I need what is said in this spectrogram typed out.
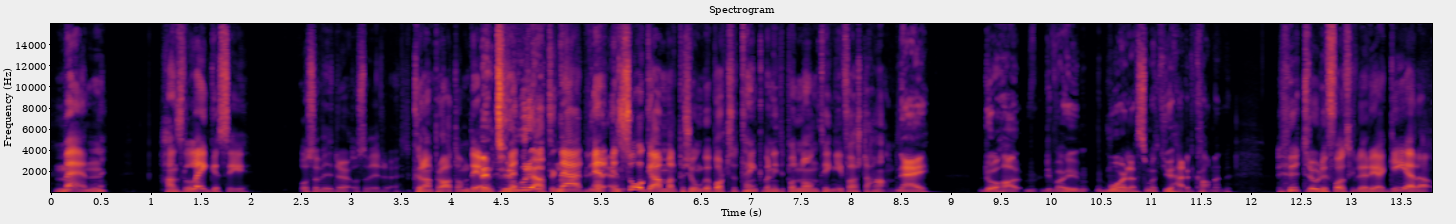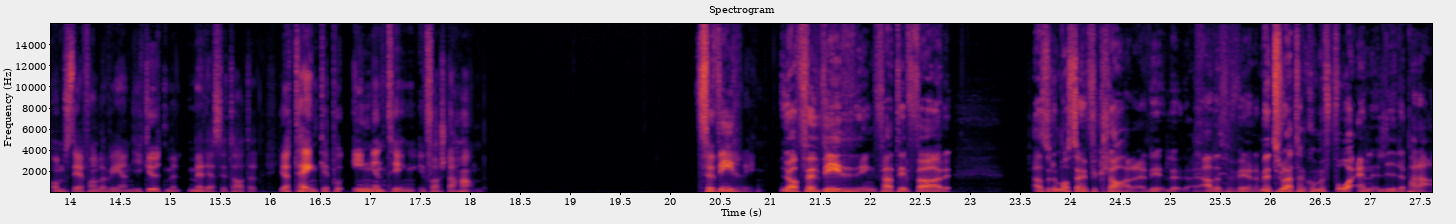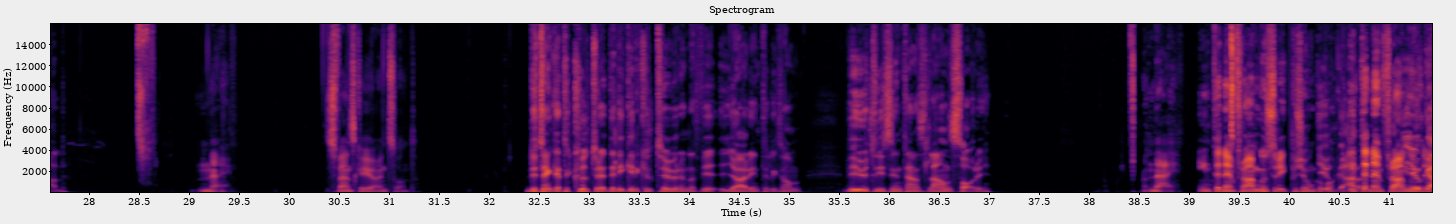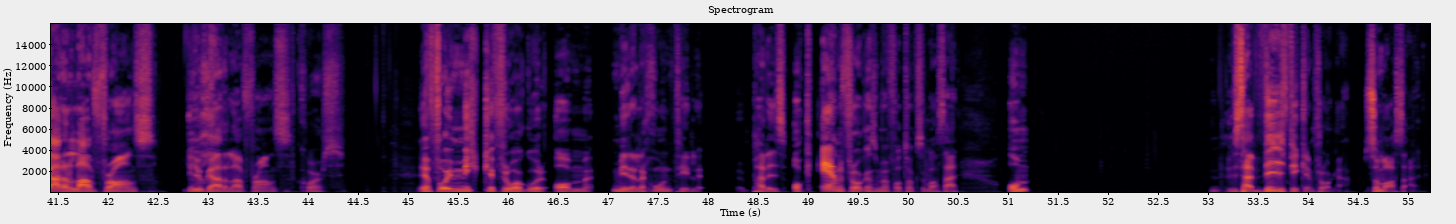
Men hans legacy och så vidare och så vidare. Kunde han prata om det. Men tror du att det kommer bli en, en- en så gammal person går bort så tänker man inte på någonting i första hand. Nej, då har, det var ju more or less som att you had it common. Hur tror du folk skulle reagera om Stefan Löfven gick ut med, med det citatet? Jag tänker på ingenting i första hand. Förvirring. Ja, förvirring för att det är för... Alltså du måste han ju förklara det, det är alldeles förvirrande. Men tror du att han kommer få en liderparad? Nej. Svenskar gör inte sånt. Du tänker att det, är kulturellt, det ligger i kulturen att vi gör inte liksom... Vi utlyser inte ens landsorg. Nej, inte när en framgångsrik person går You bort. gotta- Inte när en You framgångsrik... gotta love France. You gotta love France. Of course. Jag får ju mycket frågor om min relation till Paris och en fråga som jag fått också var så här, om så här, vi fick en fråga som var så här.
